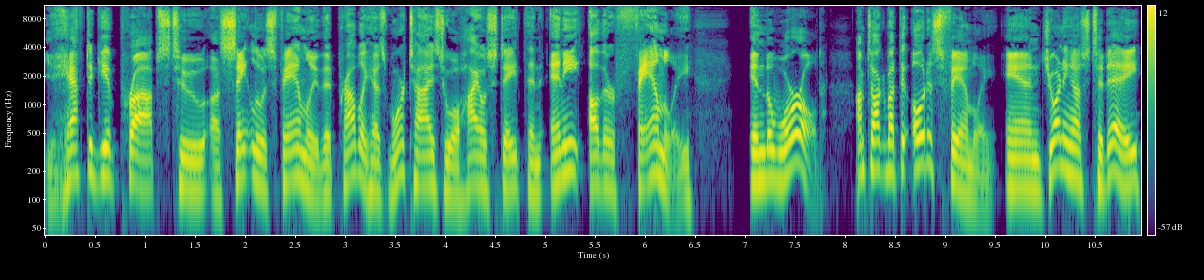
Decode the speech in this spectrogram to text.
you have to give props to a St. Louis family that probably has more ties to Ohio State than any other family in the world. I'm talking about the Otis family. And joining us today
